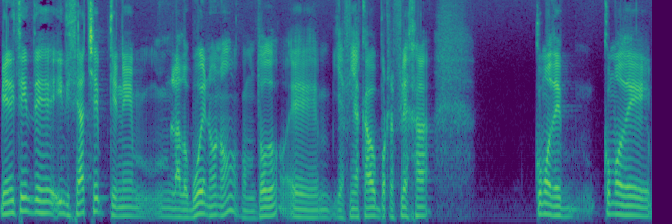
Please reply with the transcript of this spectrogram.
Bien, este índice H tiene un lado bueno, ¿no? Como todo, eh, y al fin y al cabo pues, refleja cómo de, cómo de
